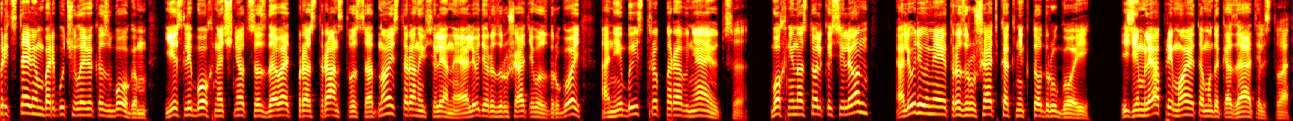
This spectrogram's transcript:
Представим борьбу человека с Богом. Если Бог начнет создавать пространство с одной стороны Вселенной, а люди разрушать его с другой, они быстро поравняются. Бог не настолько силен, а люди умеют разрушать, как никто другой. И Земля – прямое тому доказательство.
